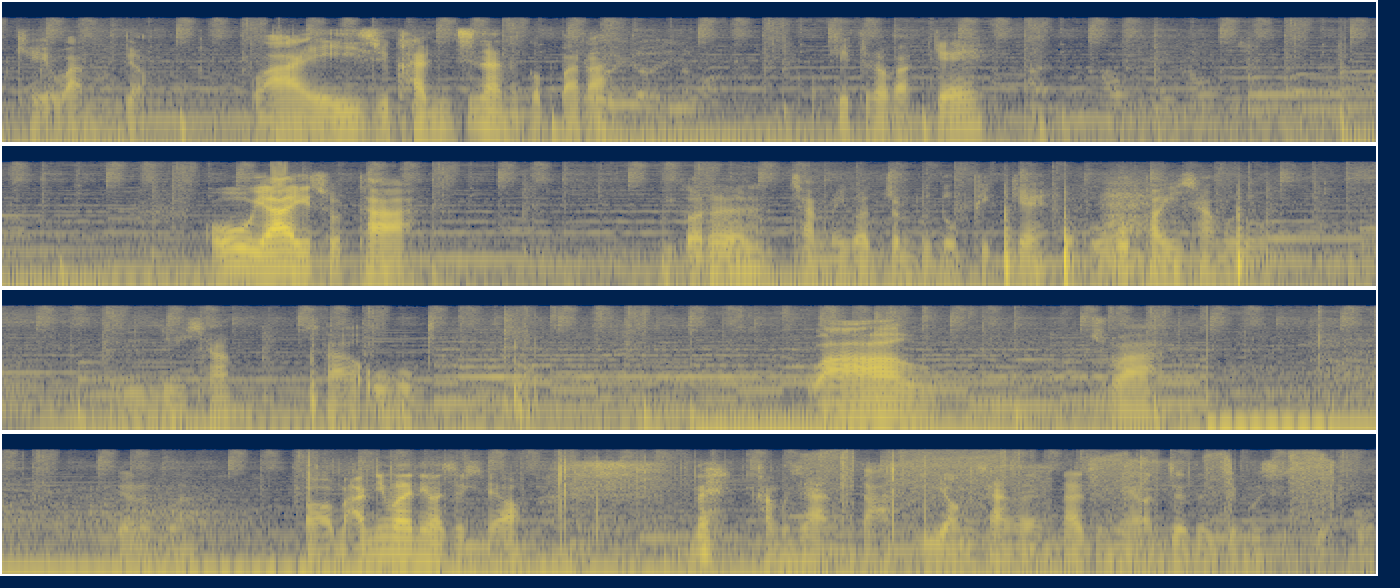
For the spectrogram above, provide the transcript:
오케이, 완벽. 와, 에이즈 간지나는 것 봐라. 오케이, 들어갈게. 아. 오, 야, 이거 좋다. 이거를, 참, 이거 좀 더 높일게. 5 곱하기 3으로. 1, 2, 3, 4, 5. 와우. 좋아. 여러분, 어, 많이 많이 와주세요. 네, 감사합니다. 이 영상은 나중에 언제든지 보실 수 있고,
